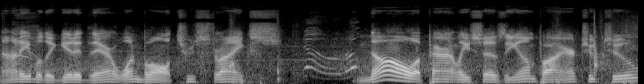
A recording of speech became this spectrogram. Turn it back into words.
Not able to get it there. One ball, two strikes. no. Apparently, says the umpire. 2 2.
